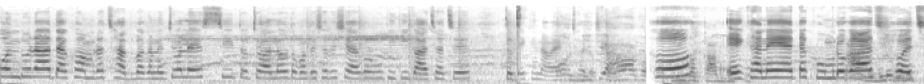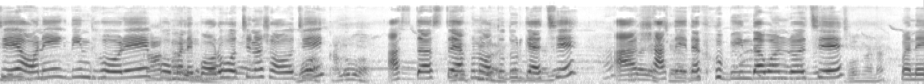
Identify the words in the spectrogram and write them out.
বন্ধুরা, দেখো আমরা ছাদ বাগানে চলে এসেছি। তো চলো তোমাদের সাথে শেয়ার করব কি কি গাছ আছে। তো দেখে নাও এক দেখো, এখানে একটা কুমড়ো গাছ হয়েছে। অনেক দিন ধরে মানে বড় হচ্ছে না সহজেই। আস্তে আস্তে এখন অত দূর গেছে। আর সাথে দেখো বৃন্দাবন রয়েছে। মানে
